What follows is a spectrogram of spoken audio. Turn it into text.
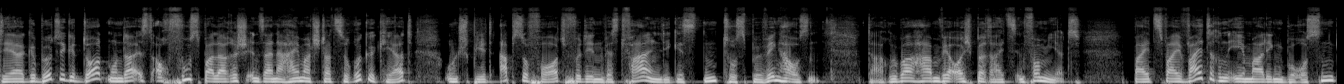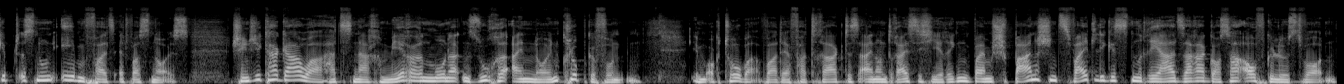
Der gebürtige Dortmunder ist auch fußballerisch in seine Heimatstadt zurückgekehrt und spielt ab sofort für den Westfalenligisten TuS Bövinghausen. Darüber haben wir euch bereits informiert. Bei zwei weiteren ehemaligen Borussen gibt es nun ebenfalls etwas Neues. Shinji Kagawa hat nach mehreren Monaten Suche einen neuen Club gefunden. Im Oktober war der Vertrag des 31-Jährigen beim spanischen Zweitligisten Real Saragossa aufgelöst worden.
